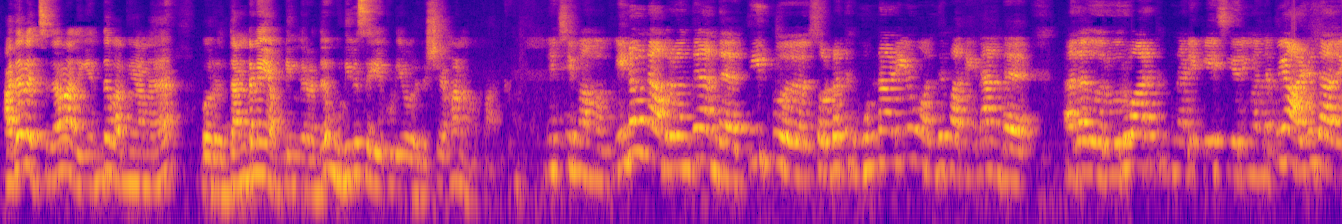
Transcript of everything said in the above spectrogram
அதை வச்சுதான் அது எந்த வகையான ஒரு தண்டனை அப்படிங்கறத முடிவு செய்யக்கூடிய ஒரு விஷயமா நம்ம பார்க்கணும். நிச்சயமா மேம் இன்னொன்னு அவர் வந்து அந்த தீர்ப்பு சொல்றதுக்கு முன்னாடியும் வந்து பாத்தீங்கன்னா அந்த அதாவது ஒரு ஒரு வாரத்துக்கு முன்னாடி கேஸ் ஹியரிங் வந்தப்பயும் அழுதாரு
